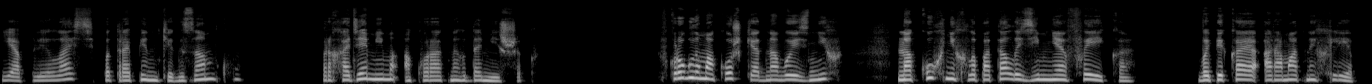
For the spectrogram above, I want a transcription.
я плелась по тропинке к замку, проходя мимо аккуратных домишек. В круглом окошке одного из них на кухне хлопотала зимняя фейка, выпекая ароматный хлеб,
